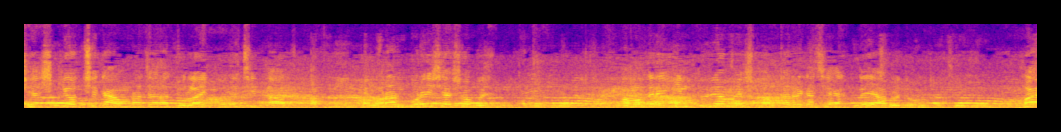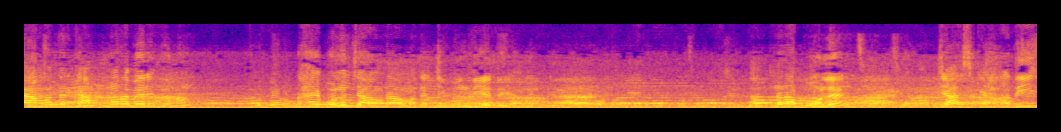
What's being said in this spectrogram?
শেষ কি হচ্ছে কি আমরা যারা জুলাই করেছি তার মরার পরেই শেষ হবে? আমাদের এই ইন্টুরিয়ামে সরকারের কাছে একটাই আবেদন। ভাই, আমাদেরকে আপনারা মেরে ফেলুন। ভাই, বলেন যে আমরা আমাদের জীবন দিয়ে দিই আপনারা বলেন যে আজকে হাদিস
